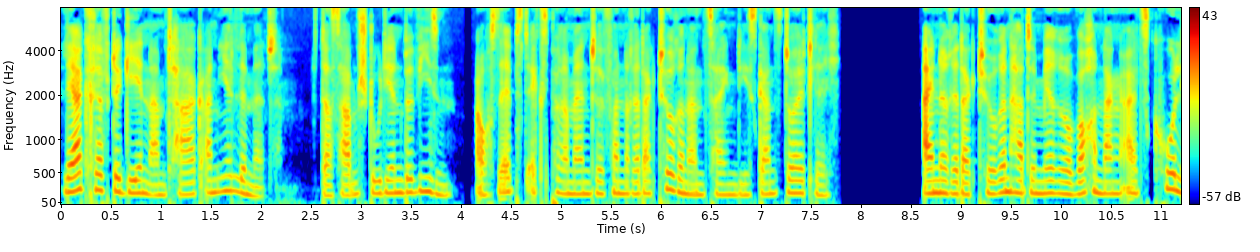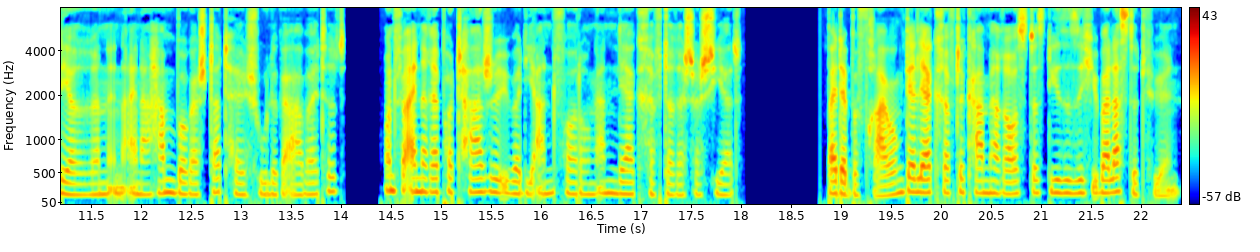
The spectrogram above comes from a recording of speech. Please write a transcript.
Lehrkräfte gehen am Tag an ihr Limit. Das haben Studien bewiesen. Auch Selbstexperimente von Redakteurinnen zeigen dies ganz deutlich. Eine Redakteurin hatte mehrere Wochen lang als Co-Lehrerin in einer Hamburger Stadtteilschule gearbeitet und für eine Reportage über die Anforderungen an Lehrkräfte recherchiert. Bei der Befragung der Lehrkräfte kam heraus, dass diese sich überlastet fühlen.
